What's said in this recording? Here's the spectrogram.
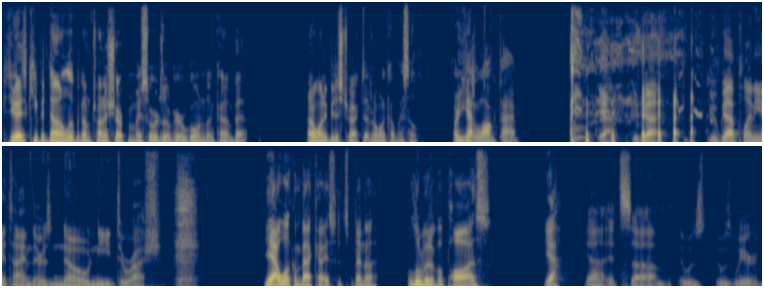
Could you guys keep it down a little bit? I'm trying to sharpen my swords over here. We're going into combat. I don't want to be distracted. I don't want to cut myself. Oh, you got a long time. Yeah, you've got you've got plenty of time. There's no need to rush. Yeah, welcome back, guys. It's been a, a little bit of a pause. Yeah, yeah. It's um, it was it was weird,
